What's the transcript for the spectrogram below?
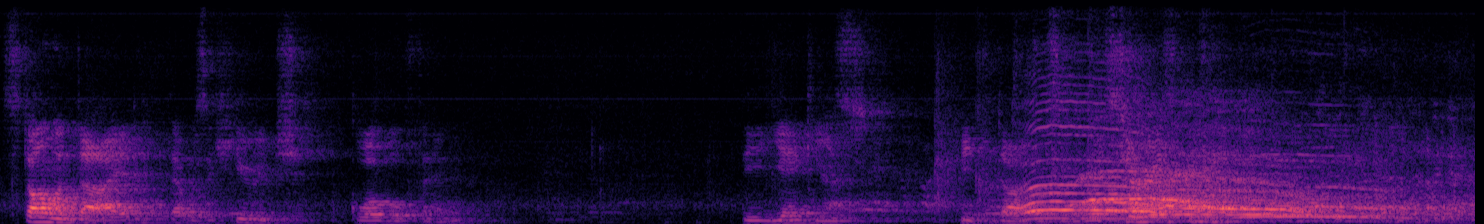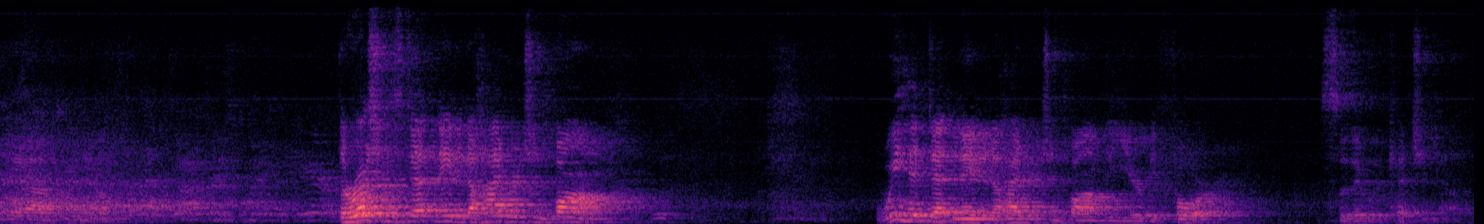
Stalin died. That was a huge global thing. The Yankees beat the Dodgers in the World Series. Yeah, I know. The Russians detonated a hydrogen bomb. We had detonated a hydrogen bomb the year before, so they were catching up.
